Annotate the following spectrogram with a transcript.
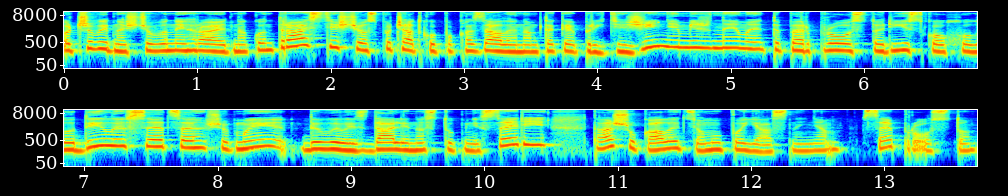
Очевидно, що вони грають на контрасті, що спочатку показали нам таке притяжіння між ними, тепер просто різко охолодили все це, щоб ми дивились далі наступні серії та шукали цьому пояснення пояснення. Все просто.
